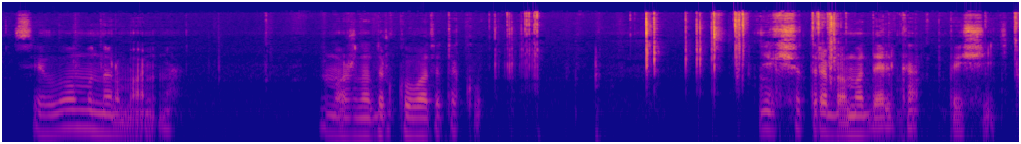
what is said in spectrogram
В цілому нормально. Можна друкувати таку. Якщо треба моделька, пишіть.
